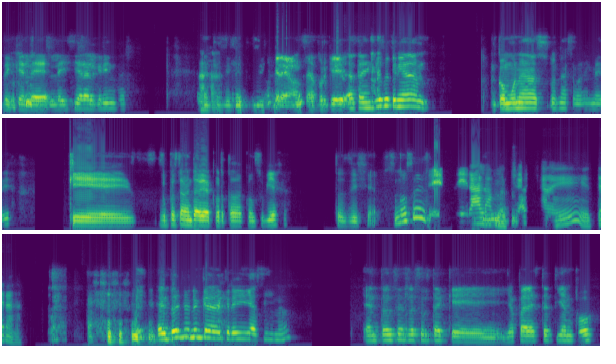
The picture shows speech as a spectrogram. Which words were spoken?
de que le, le hiciera el grinder. Entonces dije, pues, sí creo, o sea, porque hasta incluso tenía como unas, una semana y media que supuestamente había cortado con su vieja. Entonces dije, pues no sé, Era la muchacha, ¿eh? Era. Entonces yo nunca creí así, ¿no? Entonces resulta que yo para este tiempo,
